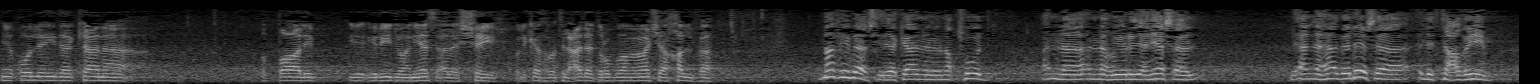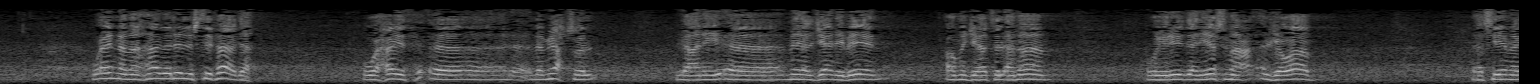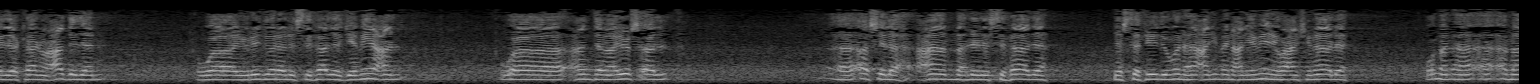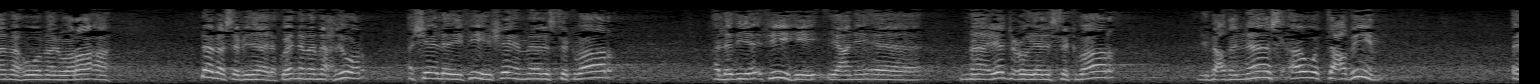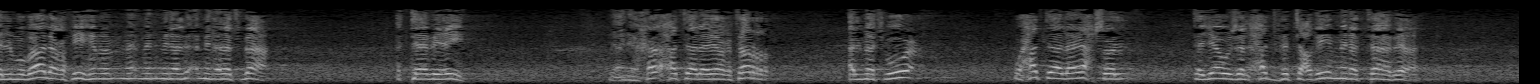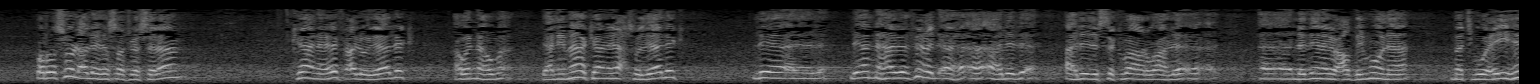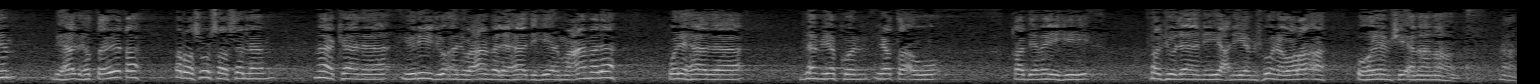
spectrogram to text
يقول إذا كان الطالب يريد أن يسأل الشيخ ولكثرة العدد ربما مشى خلفه. ما في بأس إذا كان المقصود أن أنه يريد أن يسأل. لأن هذا ليس للتعظيم وإنما هذا للاستفادة وحيث آه، لم يحصل يعني آه، من الجانبين أو من جهة الأمام ويريد أن يسمع الجواب لا سيما إذا كانوا عددا ويريدون الاستفادة جميعا وعندما يسأل آه، أسئلة عامة للاستفادة يستفيد منها عن من عن يمينه وعن شماله ومن أمامه ومن وراءه. لا بأس بذلك وإنما المحذور الشيء الذي فيه شيء من الاستكبار الذي فيه يعني آه، ما يدعو إلى الاستكبار لبعض الناس أو التعظيم المبالغ فيه من من من, من الأتباع التابعين. يعني حتى لا يغتر المتبوع وحتى لا يحصل تجاوز الحد في التعظيم من التابع. والرسول عليه الصلاة والسلام كان يفعل ذلك أو أنه يعني ما كان يحصل ذلك لأن هذا فعل أهل أهل الاستكبار وأهل الذين يعظمون متبوعيهم بهذه الطريقة. الرسول صلى الله عليه وسلم ما كان يريد أن يعامل هذه المعاملة ولهذا لم يكن يطأ قدميه رجلان يعني يمشون وراءه وهو يمشي أمامهم. نعم.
